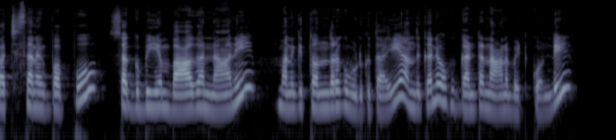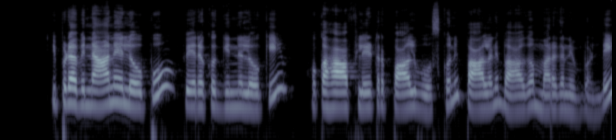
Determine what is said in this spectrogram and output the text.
పచ్చిశనగపప్పు సగ్గుబియ్యం బాగా నాని మనకి తొందరగా ఉడుకుతాయి. అందుకని ఒక గంట నానబెట్టుకోండి. ఇప్పుడు అవి నానేలోపు వేరొక గిన్నెలోకి ఒక హాఫ్ లీటర్ పాలు పోసుకొని పాలని బాగా మరగనివ్వండి.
